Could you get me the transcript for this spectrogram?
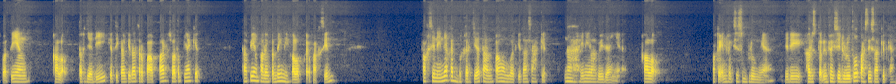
Seperti yang kalau terjadi ketika kita terpapar suatu penyakit. Tapi yang paling penting nih kalau pakai vaksin, vaksin ini akan bekerja tanpa membuat kita sakit. Nah, inilah bedanya. Kalau pakai infeksi sebelumnya, jadi harus terinfeksi dulu tuh pasti sakit kan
